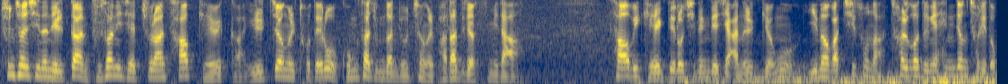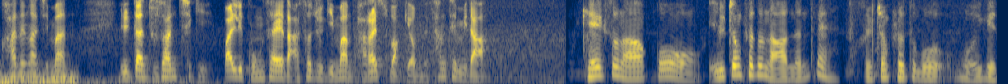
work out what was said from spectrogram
춘천시는 일단 두산이 제출한 사업 계획과 일정을 토대로 공사 중단 요청을 받아들였습니다. 사업이 계획대로 진행되지 않을 경우 인허가 취소나 철거 등의 행정 처리도 가능하지만 일단 두산 측이 빨리 공사에 나서주기만 바랄 수밖에 없는 상태입니다. 계획서 나왔고 일정표도 나왔는데 일정표도 뭐, 뭐 이게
